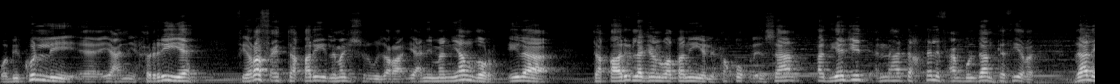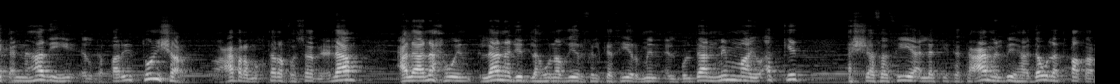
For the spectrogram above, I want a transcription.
وبكل يعني حرية في رفع التقارير لمجلس الوزراء. يعني من ينظر إلى تقارير اللجنة الوطنية لحقوق الإنسان قد يجد أنها تختلف عن بلدان كثيرة. ذلك أن هذه التقارير تنشر عبر مختلف وسائل الإعلام على نحو لا نجد له نظير في الكثير من البلدان مما يؤكد الشفافية التي تتعامل بها دولة قطر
